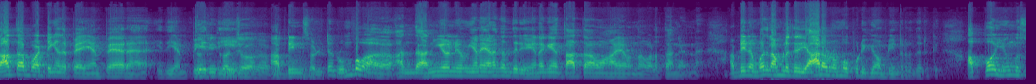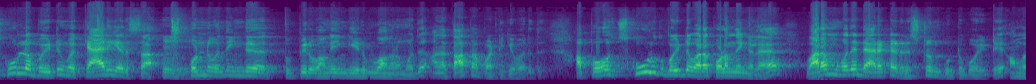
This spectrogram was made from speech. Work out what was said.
தாத்தா பாட்டிங்க அந்த பே என் பேரன் இது என் பேத்தி. அப்படின்னு சொல்லிட்டு ரொம்ப அந்த அந்யோன்யம் ஏன்னா எனக்கும் தெரியும். எனக்கு என் தாத்தாவும் ஆயாவும் தான் வளர்த்தாங்க என்ன. அப்படின்னும் போது நம்மளுக்கு யாரை ரொம்ப பிடிக்கும் அப்படின்றது இருக்கு. அப்போ இவங்க ஸ்கூலில் போயிட்டு இவங்க கேரியர்ஸாக கொண்டு வந்து இங்கே துப்பிடுவாங்க இங்கே இரும்புவாங்கன்னும் போது அந்த தாத்தா பாட்டிக்கு வருது. அப்போது ஸ்கூலுக்கு போயிட்டு வர குழந்தைங்களை வரும்போதே டேரெக்டாக ரெஸ்ட் ரூம் கூட்டு போயிட்டு அவங்க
